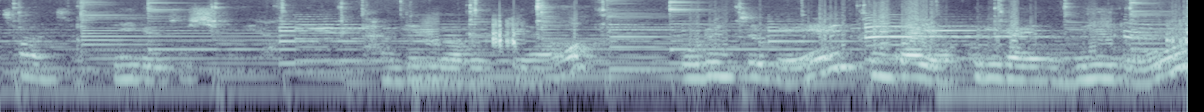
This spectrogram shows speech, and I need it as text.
천천히 내려주시고요. 반대로 가볼게요. 오른쪽에 등과 옆구리 라인을 위로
